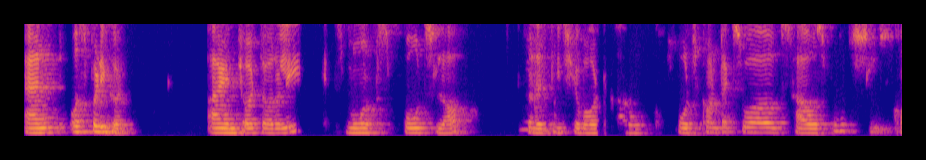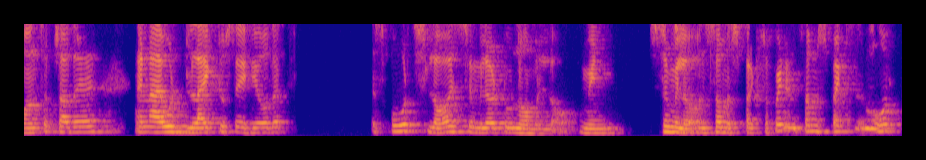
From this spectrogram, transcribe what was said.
and it was pretty good. I enjoyed thoroughly. It's more of sports law. So they teach you about how sports context works, how sports concepts are there. And I would like to say here that sports law is similar to normal law. I mean, similar on some aspects of it, and some aspects is more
